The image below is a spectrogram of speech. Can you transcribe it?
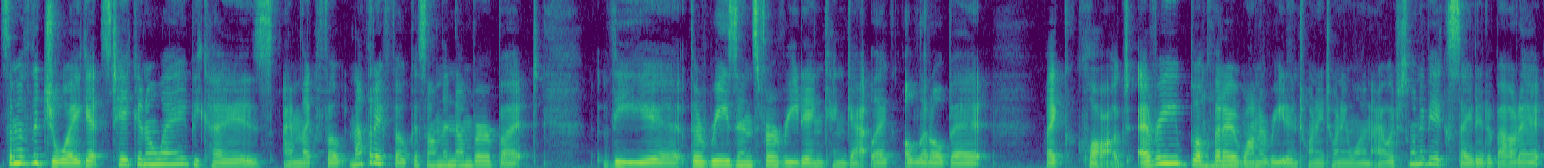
some of the joy gets taken away because I'm like fo- not that I focus on the number, but the the reasons for reading can get like a little bit like clogged. Every book that mm-hmm. I want to read in 2021, I would just want to be excited about it.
